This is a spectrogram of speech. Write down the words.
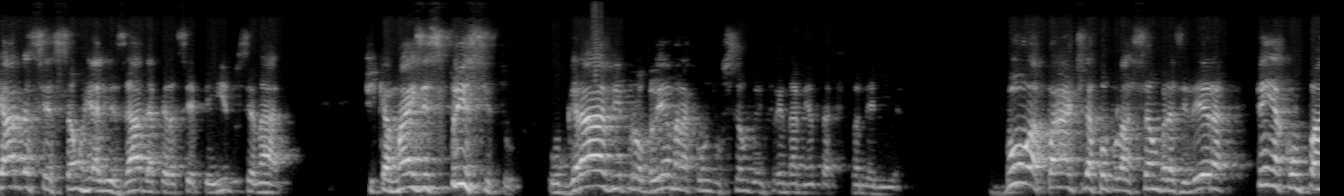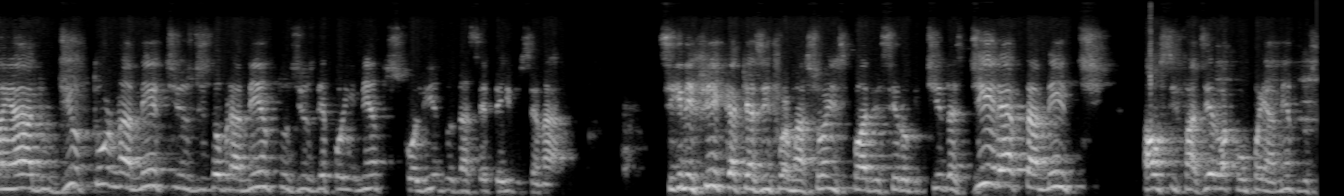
cada sessão realizada pela CPI do Senado, fica mais explícito o grave problema na condução do enfrentamento da pandemia. Boa parte da população brasileira tem acompanhado diuturnamente os desdobramentos e os depoimentos colhidos na CPI do Senado. Significa que as informações podem ser obtidas diretamente ao se fazer o acompanhamento dos,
